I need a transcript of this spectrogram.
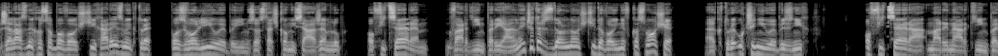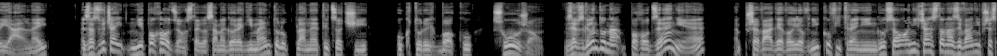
żelaznych osobowości i charyzmy, które pozwoliłyby im zostać komisarzem lub oficerem Gwardii Imperialnej, czy też zdolności do wojny w kosmosie, e, które uczyniłyby z nich oficera marynarki imperialnej. Zazwyczaj nie pochodzą z tego samego regimentu lub planety, co ci, u których boku służą. Ze względu na pochodzenie, przewagę wojowników i treningu, są oni często nazywani przez,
